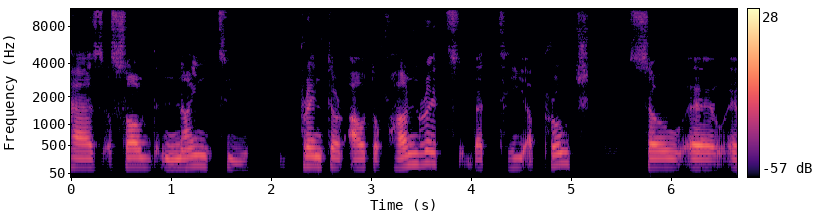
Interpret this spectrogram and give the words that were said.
has sold 90 printer out of 100 that he approached. So uh,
